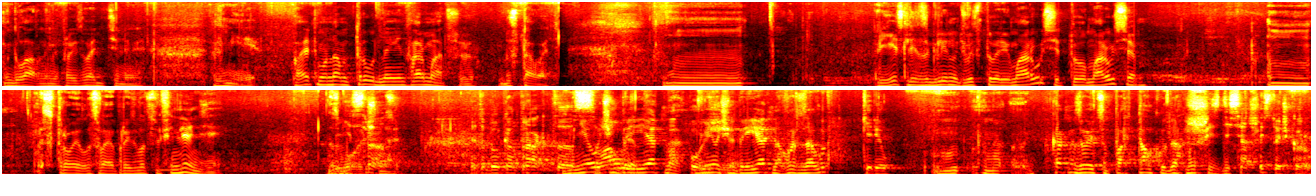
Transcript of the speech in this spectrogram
главными производителями в мире. Поэтому нам трудно информацию доставать. Если заглянуть в историю Маруси, то Маруся строила свое производство в Финляндии. Сборочное. Это был контракт мне с очень приятно, Мне очень приятно. Вас зовут? Кирилл. Как называется портал, куда мы? 66.ru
